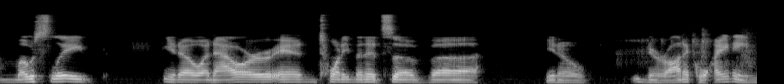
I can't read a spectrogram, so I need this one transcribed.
mostly, you know, an hour and twenty minutes of, uh, you know, neurotic whining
